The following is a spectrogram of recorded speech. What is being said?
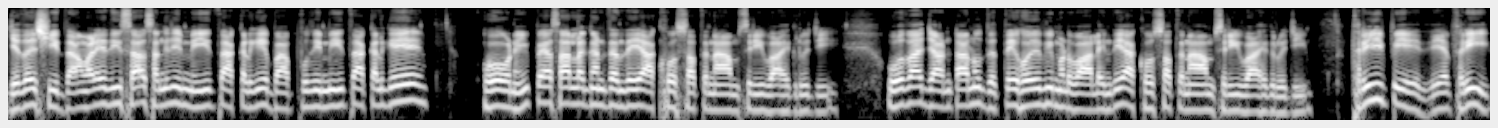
ਜਦੋਂ ਸ਼ਹੀਦਾਂ ਵਾਲੇ ਦੀ ਸਾਧ ਸੰਗਤ ਜੀ ਮੀਤ ਤੱਕ ਗਏ ਬਾਪੂ ਦੀ ਮੀਤ ਤੱਕ ਗਏ ਉਹ ਨਹੀਂ ਪੈਸਾ ਲੱਗਣ ਦਿੰਦੇ, ਆਖੋ ਸਤਨਾਮ ਸ੍ਰੀ ਵਾਹਿਗੁਰੂ ਜੀ। ਉਹਦਾ ਜੰਟਾਂ ਨੂੰ ਦਿੱਤੇ ਹੋਏ ਵੀ ਮੰਡਵਾ ਲੈਂਦੇ, ਆਖੋ ਸਤਨਾਮ ਸ੍ਰੀ ਵਾਹਿਗੁਰੂ ਜੀ। ਫ੍ਰੀ ਭੇਜਦੇ ਆ, ਫ੍ਰੀ।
